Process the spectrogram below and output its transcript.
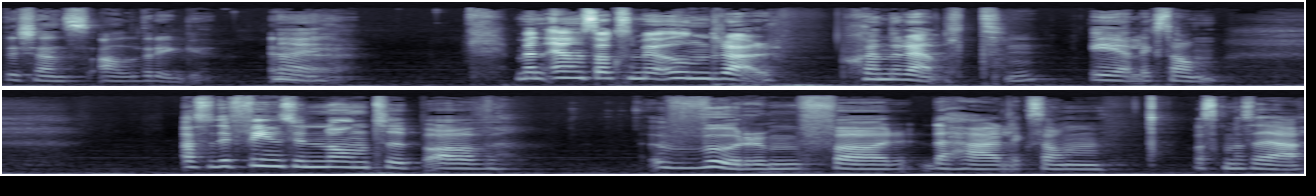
Det känns aldrig. Nej. Eh, Men en sak som jag undrar generellt Mm. är liksom... Alltså det finns ju någon typ av vurm för det här liksom, vad ska man säga?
